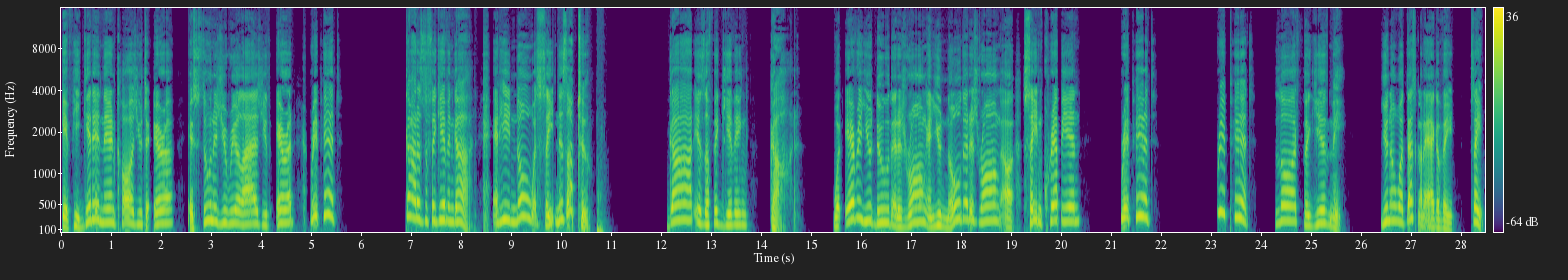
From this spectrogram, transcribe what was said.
If he get in there and cause you to err, as soon as you realize you've erred, repent. God is a forgiving God, and he know what Satan is up to. God is a forgiving God. Whatever you do that is wrong and you know that is wrong, uh, Satan crept in, repent. Repent. Lord, forgive me. You know what? That's going to aggravate Satan.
